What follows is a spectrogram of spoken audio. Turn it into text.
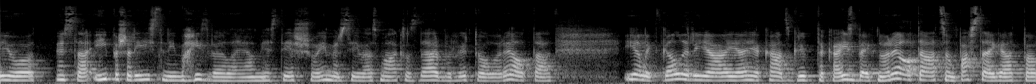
Jo mēs tā īpaši arī īstenībā izvēlējāmies tieši šo imersīvās mākslas darbu ar virtuālo realitāti. Ielikt galerijā, ja, ja kāds grib izbeigt no realitātes un pastaigāt pa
